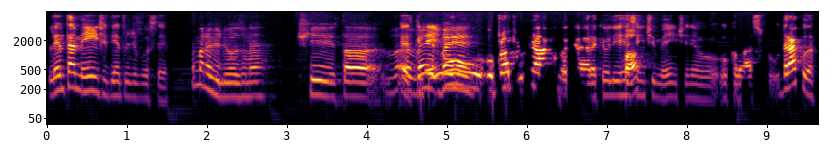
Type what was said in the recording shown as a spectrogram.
lentamente dentro de você. É maravilhoso, né? Acho que tá. É, Vai, que nem vai- o, o próprio Drácula, cara, que eu li Qual? recentemente, né? O, o clássico. O Drácula,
